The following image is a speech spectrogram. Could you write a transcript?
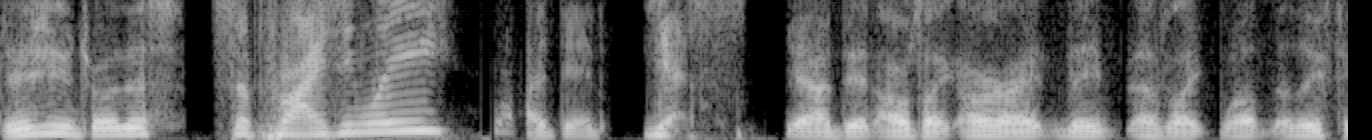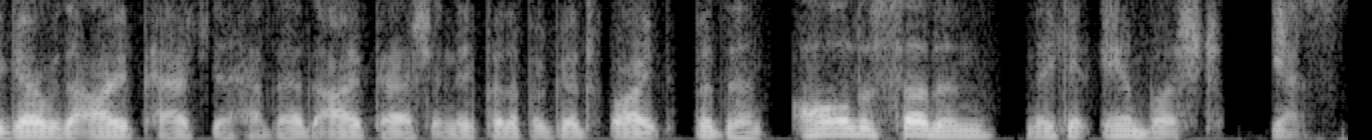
Did you enjoy this? Surprisingly, I did. yes. Yeah, I did. I was like, all right. They, I was like, well, at least the guy with the eye patch didn't have to have the eye patch, and they put up a good fight. But then all of a sudden, they get ambushed. Yes.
